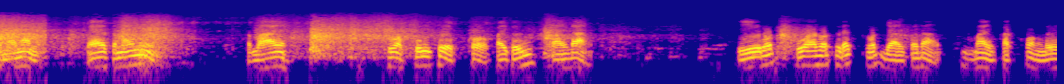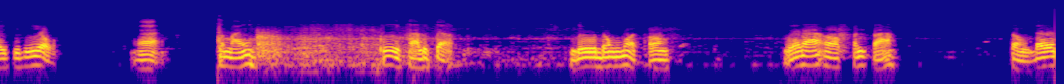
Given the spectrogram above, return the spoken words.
สมัยนั้น แต่สมัยนี้สบายพวกกรุงเทพก็ไปถึงไปได้ขี่รถทัวรถเล็กรถใหญ่ก็ได้ ไม่ขัดข้องเลยทีเดียวอ่าสมัย ที่ข้าพเจ้าอยู่ดงมอดทอง เวลาออกพรรษาต้องเดิน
